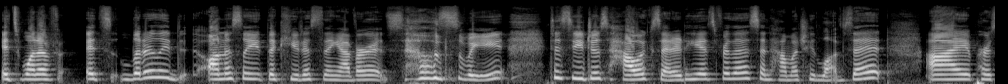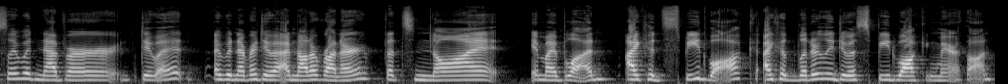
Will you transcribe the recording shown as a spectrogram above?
it's one of it's literally honestly the cutest thing ever. It's so sweet to see just how excited he is for this and how much he loves it. I personally would never do it. I would never do it. I'm not a runner. That's not in my blood. I could speed walk. I could literally do a speed walking marathon,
